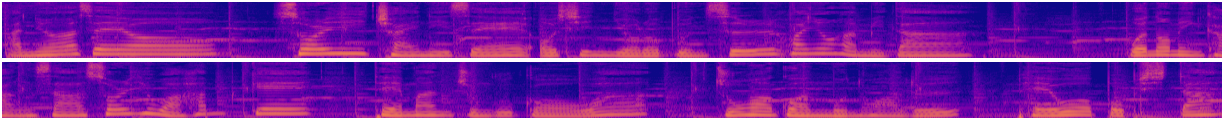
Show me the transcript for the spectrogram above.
안녕하세요. 솔희 차이니스에 오신 여러분을 환영합니다. 원어민 강사 솔희와 함께 대만 중국어와 중화권 문화를 배워봅시다.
